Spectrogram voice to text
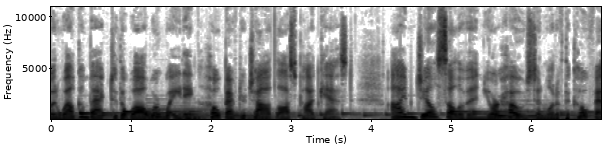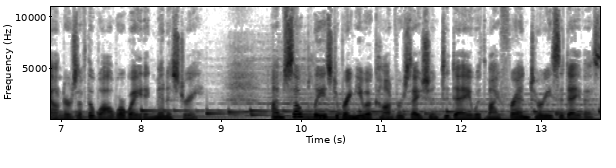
And welcome back to the While We're Waiting Hope After Child Loss podcast. I'm Jill Sullivan, your host and one of the co founders of the While We're Waiting ministry. I'm so pleased to bring you a conversation today with my friend Teresa Davis.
